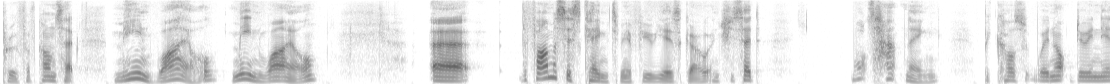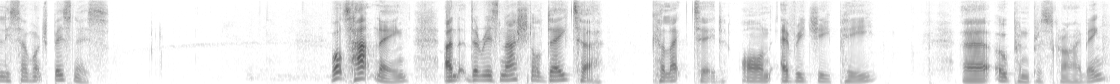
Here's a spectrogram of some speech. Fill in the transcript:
Proof of concept. Meanwhile, meanwhile, uh, the pharmacist came to me a few years ago and she said, What's happening? because we're not doing nearly so much business. What's happening, and there is national data collected on every GP, uh, open prescribing.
